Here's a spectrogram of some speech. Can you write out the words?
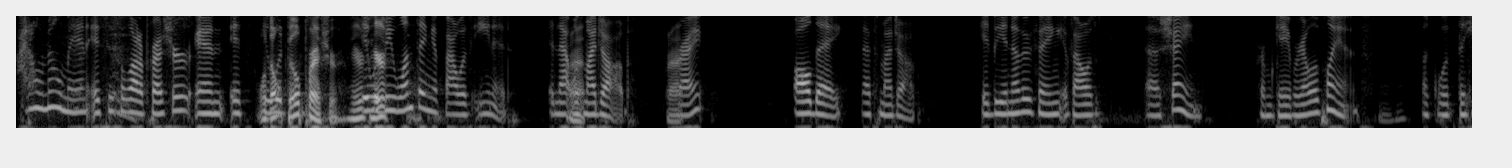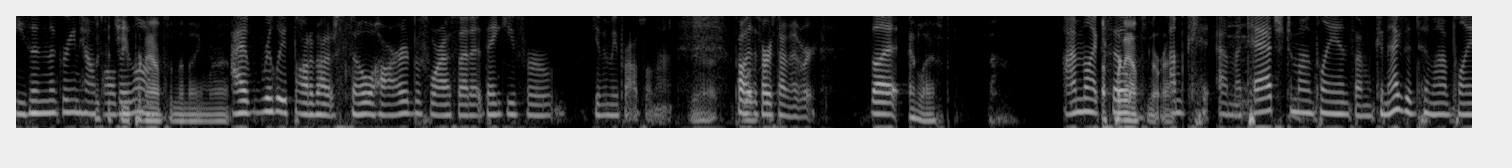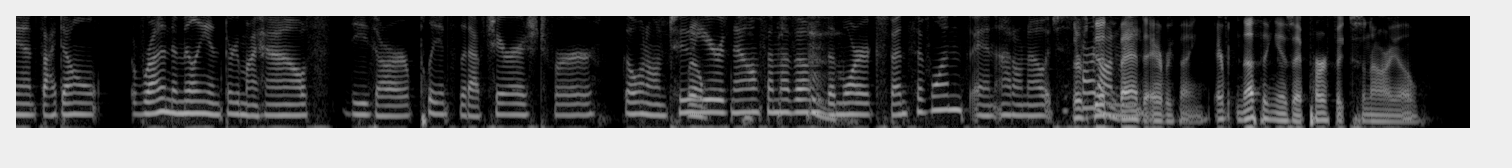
I don't know, man. It's just a lot of pressure and it's Well, it don't would, feel pressure. Here's it would here's be one thing if I was Enid and that was my job, Right. right. All day, that's my job. It'd be another thing if I was uh, Shane from Gabriella Plants, like what the he's in the greenhouse Mm-hmm. look all day long. pronouncing the name right. I really thought about it so hard before I said it. Thank you for giving me props on that. Yeah. Probably Well, the first time ever. But and last. I'm like I'm so pronouncing it right. I'm I'm attached to my plants. I'm connected to my plants. I don't run a million through my house. These are plants that I've cherished for going on two Well- years now. Some of them, the more expensive ones, and I don't know. It's just There's good and bad me. to everything. Every, nothing is a perfect scenario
